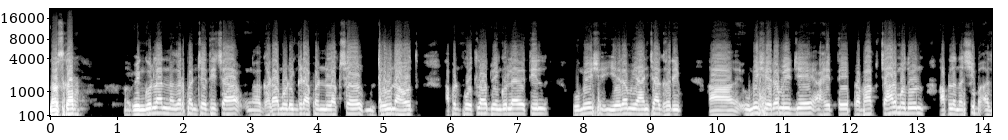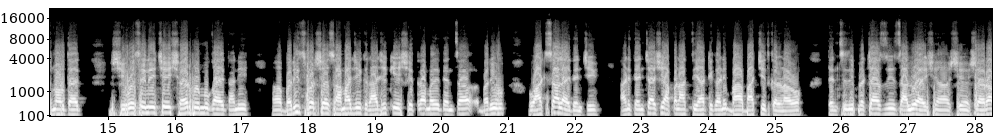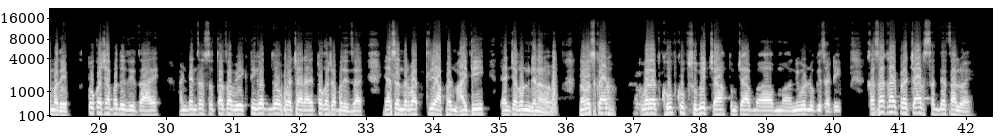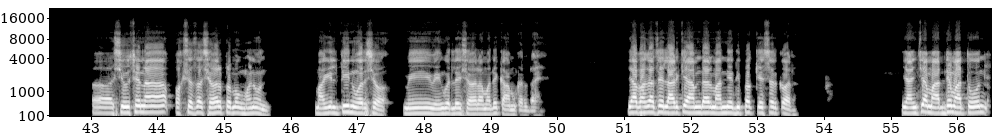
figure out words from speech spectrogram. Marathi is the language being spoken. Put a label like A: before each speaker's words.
A: नमस्कार. वेंगुर्ला नगरपंचायतीच्या घडामोडींकडे आपण लक्ष ठेवून आहोत. आपण पोहोचलो आहोत वेंगुर्ला येथील उमेश येरम यांच्या घरी. उमेश येरम जे आहेत ते प्रभाग चार मधून आपलं नशीब अजमावत आहेत. शिवसेनेचे शहर प्रमुख आहेत आणि बरीच वर्ष सामाजिक राजकीय क्षेत्रामध्ये त्यांचा भरीव वाटचाल आहे त्यांची. आणि त्यांच्याशी आपण आज या ठिकाणी बा बातचीत करणार आहोत. त्यांचे जे प्रचार जे चालू आहे श- श- शहरामध्ये. तो कशा पद्धतीचा आहे? आणि त्यांचा स्वतःचा व्यक्तिगत जो प्रचार आहे तो कशा पद्धतीचा आहे? या संदर्भातली आपण माहिती त्यांच्याकडून घेणार आहोत. नमस्कार. तुम्हाला खूप खूप शुभेच्छा तुमच्या निवडणुकीसाठी. कसा काय प्रचार सध्या चालू आहे?
B: शिवसेना पक्षाचा शहर प्रमुख म्हणून मागील तीन वर्ष मी वेंगुर्ले शहरामध्ये काम करत आहे. या भागाचे लाडके आमदार मान्य दीपक केसरकर यांच्या माध्यमातून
